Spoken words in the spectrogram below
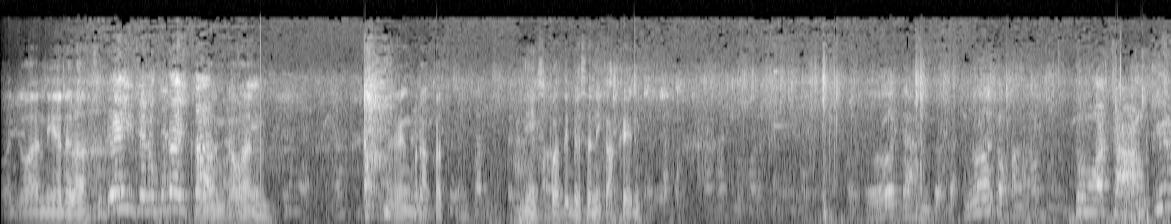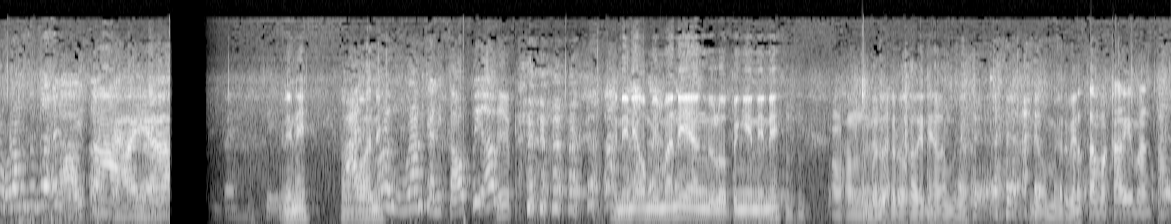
Kawan-kawan ini adalah kawan-kawan saya yang berangkat. Ini seperti biasa nih kakek nih. Ini nih kawan nih. Sip. ini nih Om Iman nih yang dulu pingin ini. Baru kedua kali nih alhamdulillah. Ini Om Erwin. Pertama kali mantap.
